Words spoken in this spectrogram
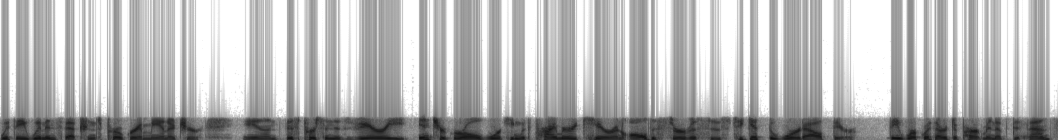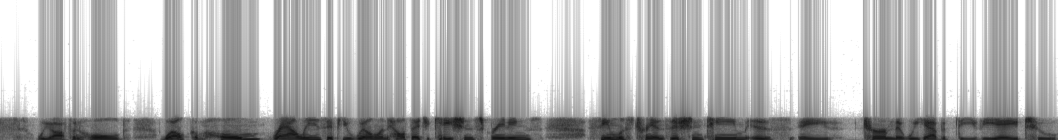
with a Women's Veterans Program Manager. And this person is very integral working with primary care and all the services to get the word out there. They work with our Department of Defense. We often hold welcome home rallies, if you will, and health education screenings. Seamless transition team is a term that we have at the VA to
